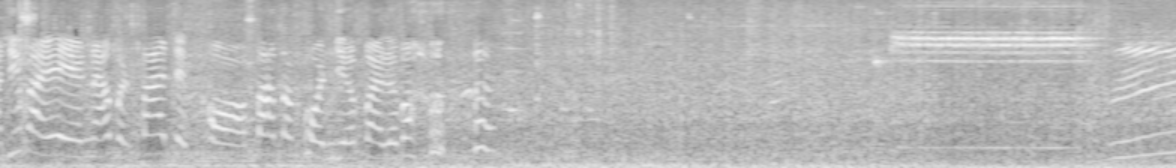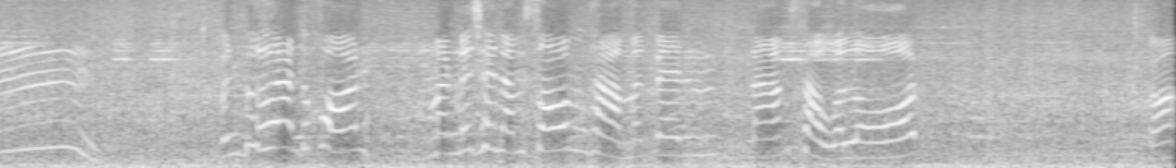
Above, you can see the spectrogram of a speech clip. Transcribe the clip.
อธิบายเองนะเหมือนป้าเจ็บคอ ป้าตะโกนเยอะไปหรือเปล่า อืมเพื่อนๆทุกคน มันไม่ใช่น้ำส้มค่ะ มันเป็นน้ำเสาวรสก็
